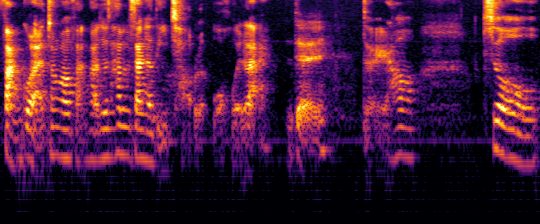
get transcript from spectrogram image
反过来，状况反过来，就是他们三个离巢了，我回来，对，对，然后就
